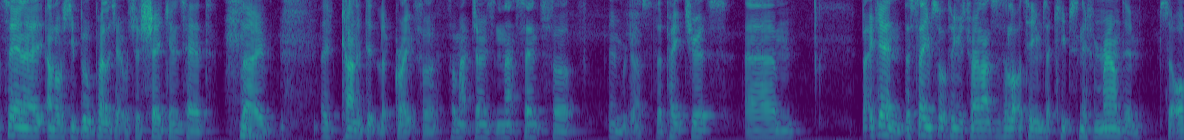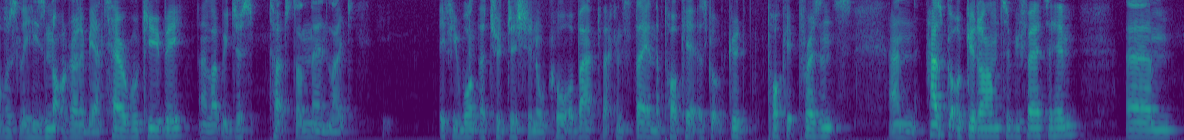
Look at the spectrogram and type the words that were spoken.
so you know, and obviously Bill Belichick was just shaking his head, so it kind of did look great for, for Matt Jones in that sense for in regards to the Patriots. Um, but again, the same sort of thing as Trey Lance. There's a lot of teams that keep sniffing around him. So obviously he's not going to be a terrible QB. And like we just touched on then, like if you want a traditional quarterback that can stay in the pocket, has got good pocket presence, and has got a good arm to be fair to him, um,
